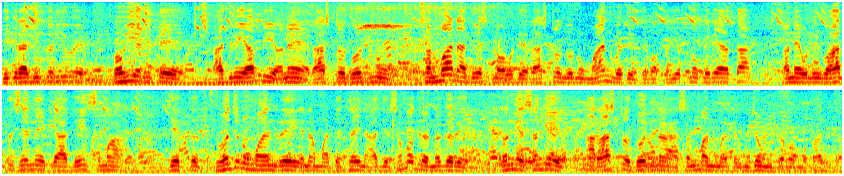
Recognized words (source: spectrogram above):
દીકરા દીકરીઓએ ભવ્ય રીતે હાજરી આપી અને રાષ્ટ્રધ્વજનું સન્માન આ દેશમાં વધે, રાષ્ટ્રધ્વજનું માન વધે તેવા પ્રયત્નો કર્યા હતા. અને ઓલી વાત છે ને કે આ દેશમાં જે ધ્વજનું માન રહે એના માટે થઈને આજે સમગ્ર નગરે રંગે સંગે આ રાષ્ટ્રધ્વજના સન્માન માટે ઉજવણી કરવામાં ભાગ લીધો.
